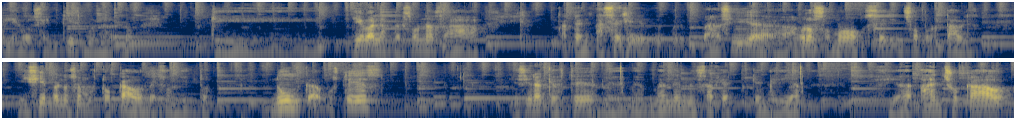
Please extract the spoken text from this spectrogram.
el egocentrismo, que lleva a las personas a, a, ser, así a, grosso modo, ser insoportables. Y siempre nos hemos tocado en esos. Nunca, ustedes, quisiera que ustedes me, manden mensajes que me digan si han chocado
